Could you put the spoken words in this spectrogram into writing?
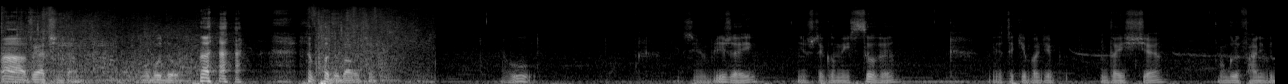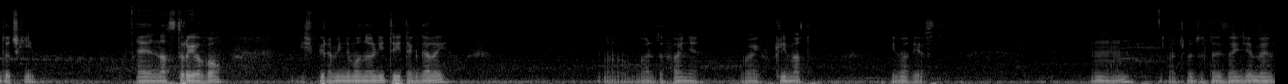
A, to ja ci dam. Łobudu. Podobało się. Uuu. Jesteśmy bliżej niż tego miejscowy. Jest takie bardziej wejście. W ogóle fajne widoczki. E, nastrojowo. Jakieś piramidy, monolity i tak dalej. No, bardzo fajnie. Oj, w klimat. Klimat jest. Mhm. Zobaczmy, co tutaj znajdziemy.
